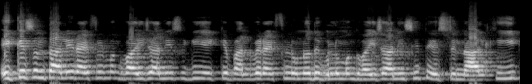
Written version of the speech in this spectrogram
AK47 ਰਾਈਫਲ ਮੰਗਵਾਈ ਜਾਣੀ ਸੀਗੀ, AK92 ਰਾਈਫਲ ਉਹਨਾਂ ਦੇ ਵੱਲੋਂ ਮੰਗਵਾਈ ਜਾਣੀ ਸੀ ਤੇ ਇਸ ਦੇ ਨਾਲ ਹੀ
